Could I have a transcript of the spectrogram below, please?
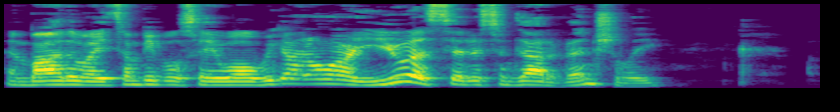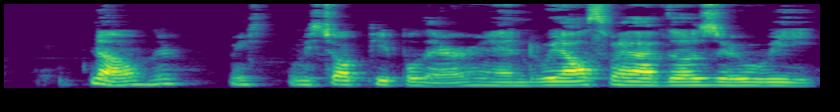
And by the way, some people say, "Well, we got all our U.S. citizens out eventually." No, we we still have people there, and we also have those who we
